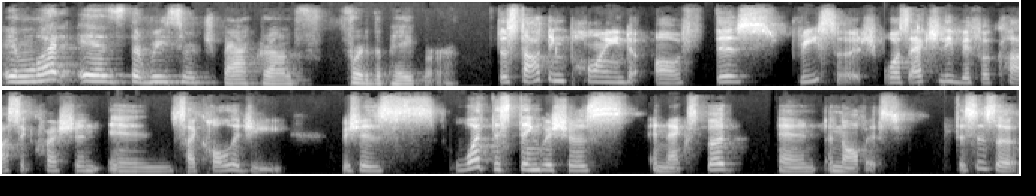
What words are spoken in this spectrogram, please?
And what is the research background for the paper? The starting point of this research was actually with a classic question in psychology which is what distinguishes an expert and a novice? This is an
